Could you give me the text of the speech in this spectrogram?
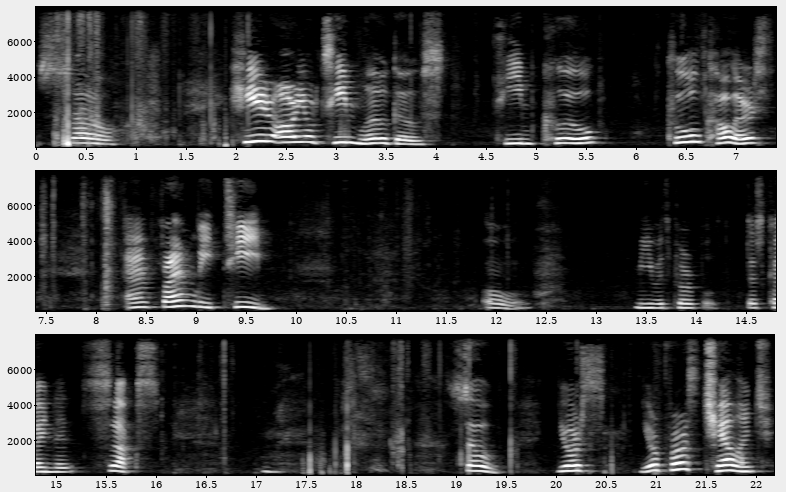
So, here are your team logos. Team Cool, Cool Colors, and finally Team. Oh, me with purple. That kinda sucks. So, yours, your first challenge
